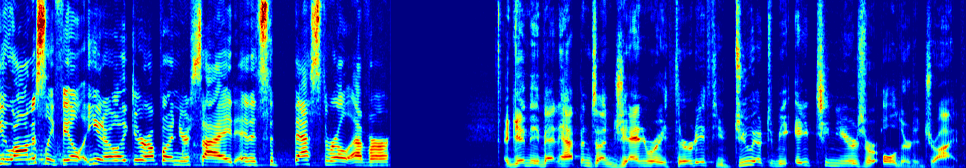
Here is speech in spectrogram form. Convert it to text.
you honestly feel, you know, like you're up on your side, and it's the best thrill ever. Again, the event happens on January 30th. You do have to be 18 years or older to drive.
